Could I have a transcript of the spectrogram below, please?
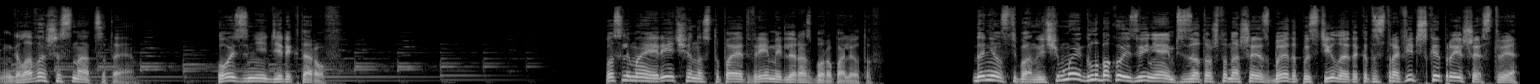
Глава 16. Козни директоров. После моей речи наступает время для разбора полетов. «Данил Степанович, мы глубоко извиняемся за то, что наша СБ допустила это катастрофическое происшествие»,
